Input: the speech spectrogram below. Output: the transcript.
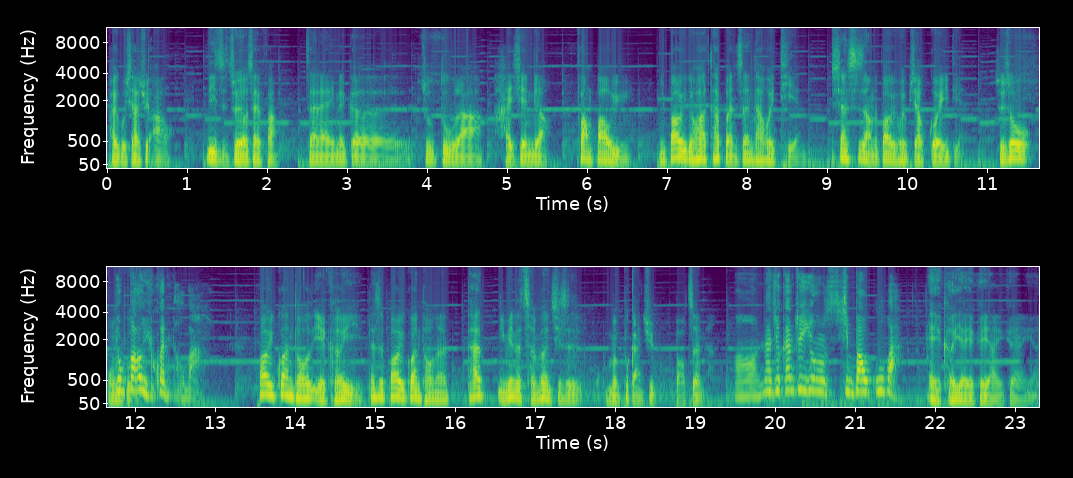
排骨下去熬，栗子最后再放，再来那个猪肚啦、海鲜料，放鲍鱼。你鲍鱼的话，它本身它会甜，像市场的鲍鱼会比较贵一点，所以说我们用鲍鱼罐头吧。鲍鱼罐头也可以，但是鲍鱼罐头呢，它里面的成分其实我们不敢去保证的。哦，那就干脆用杏鲍菇吧。哎、也可以啊，也可以啊，也可以啊。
